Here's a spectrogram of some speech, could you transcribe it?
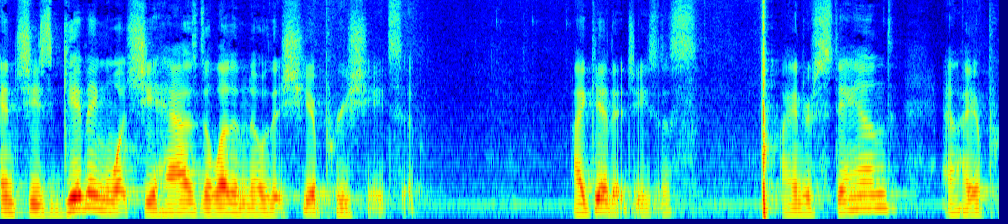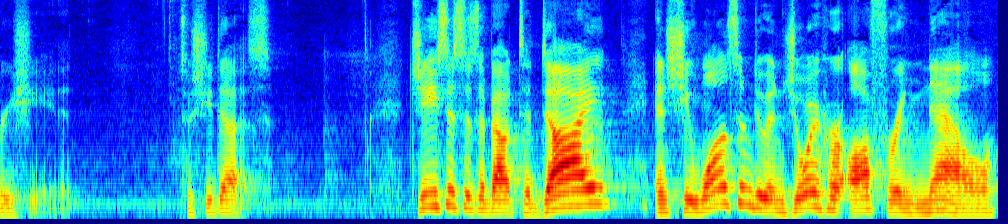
and she's giving what she has to let him know that she appreciates it. I get it, Jesus. I understand and I appreciate it. So she does. Jesus is about to die, and she wants him to enjoy her offering now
